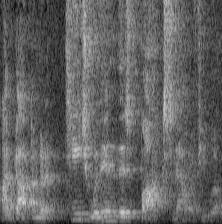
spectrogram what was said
I've got I'm going to teach within this box now, if you will.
